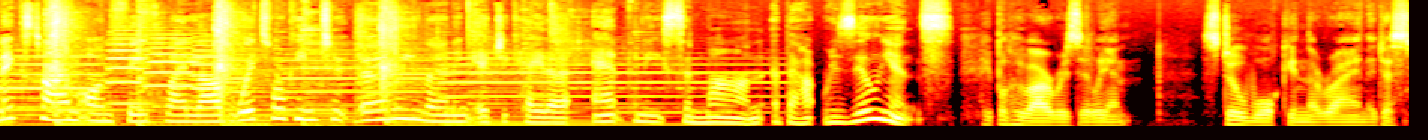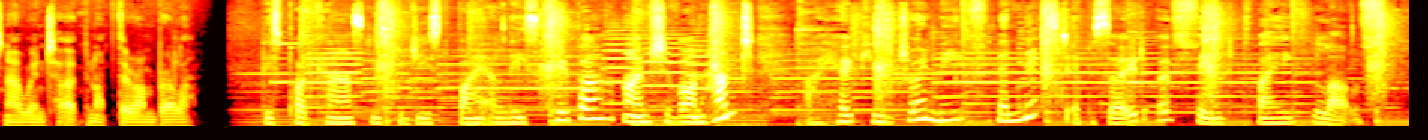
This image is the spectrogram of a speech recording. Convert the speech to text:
Next time on Feed Play Love, we're talking to early learning educator Anthony Semann about resilience. People who are resilient still walk in the rain, they just know when to open up their umbrella. This podcast is produced by Elise Cooper. I'm Siobhan Hunt. I hope you'll join me for the next episode of Feed Play Love.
